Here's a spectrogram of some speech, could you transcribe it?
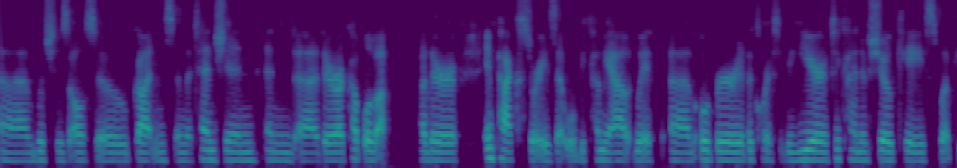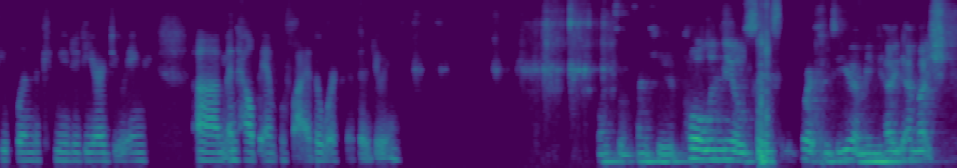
uh, which has also gotten some attention. And uh, there are a couple of other impact stories that we'll be coming out with um, over the course of the year to kind of showcase what people in the community are doing um, and help amplify the work that they're doing. Excellent, thank you. Paul and Neil, same question to you. I mean, how, how much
